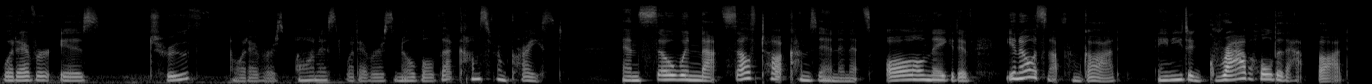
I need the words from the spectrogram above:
whatever is truth, whatever is honest, whatever is noble, that comes from Christ. And so when that self talk comes in and it's all negative, you know it's not from God. And you need to grab hold of that thought.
